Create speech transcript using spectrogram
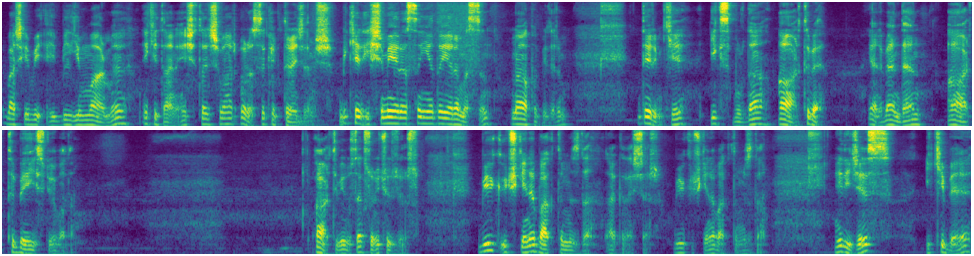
başka bir bilgim var mı? İki tane eşit açı var. Orası 40 derece demiş. Bir kere işime yarasın ya da yaramasın. Ne yapabilirim? Derim ki x burada a artı b. Yani benden a artı b istiyor bu adam. A artı b bulsak soruyu çözüyoruz. Büyük üçgene baktığımızda arkadaşlar. Büyük üçgene baktığımızda ne diyeceğiz? 2b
